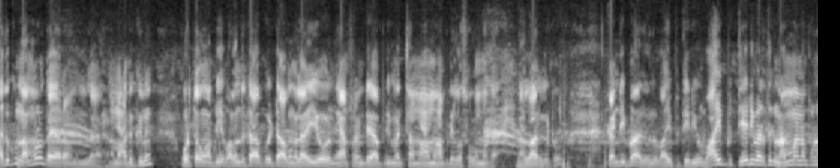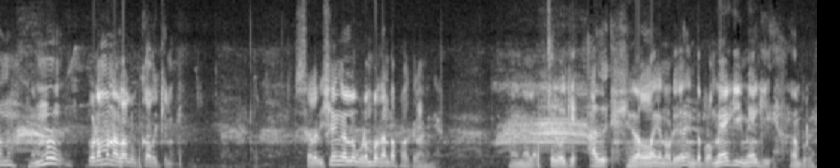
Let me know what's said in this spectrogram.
அதுக்கும் நம்மளும் தயாராகணும்ல. நம்ம அதுக்குன்னு ஒருத்தவங்க அப்படியே வளர்ந்துட்டா போயிட்டு அவங்கள ஐயோ என் ஃப்ரெண்டு அப்படி மச்சான் மாமா அப்படியெல்லாம் சொல்ல மாட்டேன். நல்லா இருக்கட்டும். கண்டிப்பாக அது வந்து வாய்ப்பு தேடியும் வாய்ப்பு தேடி வரதுக்கு நம்ம என்ன பண்ணணும்? நம்ம உடம்ப நல்லா லுக்காக வைக்கணும். சில விஷயங்களில் உடம்பை தாண்டா பார்க்குறானுங்க அதனால். சரி ஓகே அது இதெல்லாம் என்னுடைய இந்த படம். மேகி மேகி அப்புறம்.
